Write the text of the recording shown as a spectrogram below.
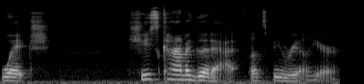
which she's kind of good at, let's be real here.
